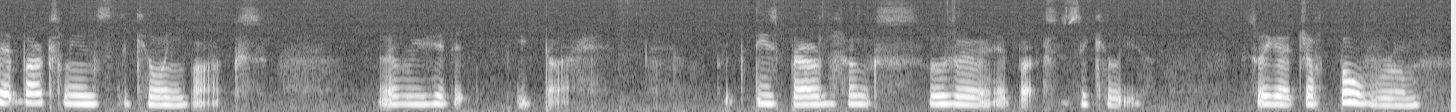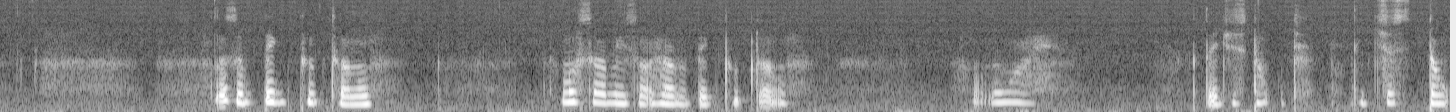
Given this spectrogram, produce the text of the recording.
Hitbox means the killing box. Whenever you hit it, you die. These brown chunks, those are hitboxes they kill you. So you gotta jump over them. There's a big poop tunnel. Most zombies don't have a big poop tunnel. I don't know why. But they just don't. They just don't.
